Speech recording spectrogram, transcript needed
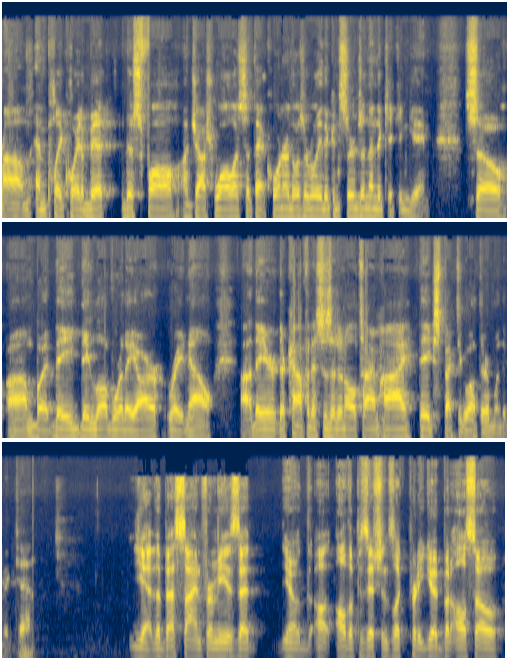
um, and play quite a bit this fall. Uh, Josh Wallace at that corner; those are really the concerns, and then the kicking game. So, um, but they they love where they are right now. Uh, their their confidence is at an all time high. They expect to go out there and win the Big Ten. yeah, the best sign for me is that you know all, all the positions look pretty good, but also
